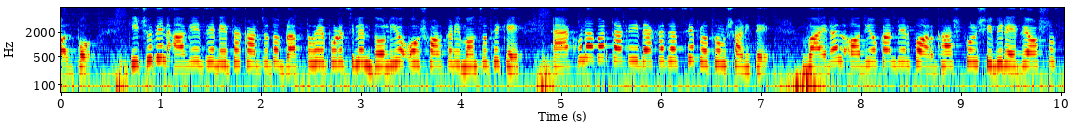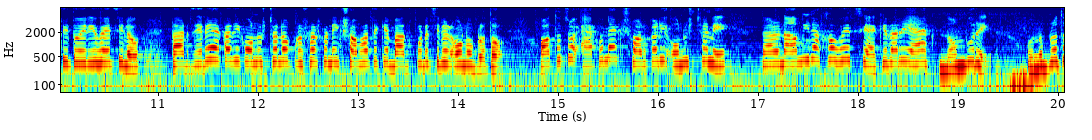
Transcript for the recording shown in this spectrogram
গল্প। কিছুদিন আগে যে নেতা কার্যত ব্রাত্য হয়ে পড়েছিলেন দলীয় ও সরকারি মঞ্চ থেকে, এখন আবার তাকেই দেখা যাচ্ছে প্রথম সারিতে। ভাইরাল অডিও কাণ্ডের পর ঘাসফুল শিবিরে যে অস্বস্তি তৈরি হয়েছিল, তার জেরে একাধিক অনুষ্ঠান ও প্রশাসনিক সভা থেকে বাদ পড়েছিলেন অনুব্রত। অথচ এখন এক সরকারি অনুষ্ঠানে তার নামই রাখা হয়েছে একেবারে এক নম্বরে। অনুব্রত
